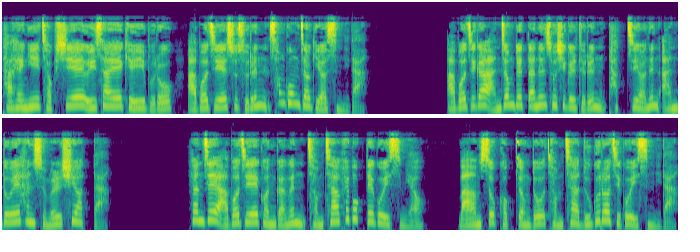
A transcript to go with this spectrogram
다행히 적시의 의사의 개입으로 아버지의 수술은 성공적이었습니다. 아버지가 안정됐다는 소식을 들은 박지현은 안도의 한숨을 쉬었다. 현재 아버지의 건강은 점차 회복되고 있으며 마음속 걱정도 점차 누그러지고 있습니다.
